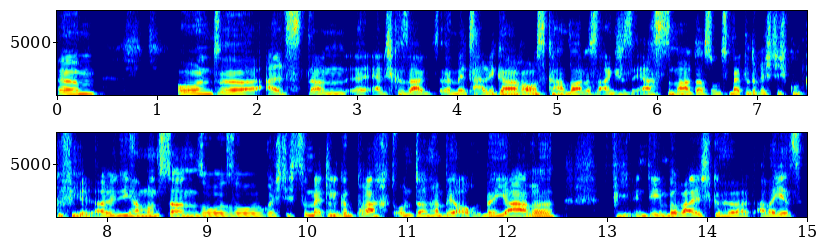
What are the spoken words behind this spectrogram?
Ähm, und äh, als dann, äh, ehrlich gesagt, äh, Metallica rauskam, war das eigentlich das erste Mal, dass uns Metal richtig gut gefiel. Also die haben uns dann so, so richtig zu Metal gebracht und dann haben wir auch über Jahre viel in dem Bereich gehört. Aber jetzt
